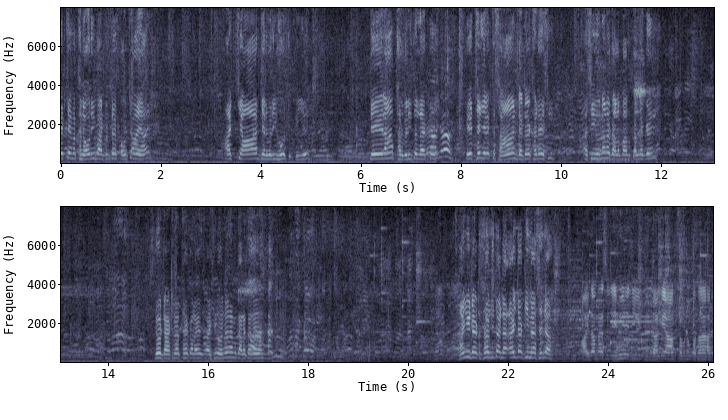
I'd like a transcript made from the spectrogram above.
ਇੱਥੇ ਮੈਂ ਖਨੌਰੀ ਬਾਰਡਰ ਤੇ ਪਹੁੰਚਾ ਆ ਅੱਜ 4 ਜਨਵਰੀ ਹੋ ਚੁੱਕੀ ਹੈ 13 ਫਰਵਰੀ ਤੋਂ ਲੈ ਕੇ ਇੱਥੇ ਜਿਹੜੇ ਕਿਸਾਨ ਡਟੇ ਖੜੇ ਸੀ, ਅਸੀਂ ਉਹਨਾਂ ਨਾਲ ਗੱਲਬਾਤ ਕਰਨ ਲੱਗੇ। ਦੋ ਡਾਕਟਰ ਇੱਥੇ ਖੜੇ ਅਸੀਂ ਉਹਨਾਂ ਨਾਲ ਗੱਲ ਕਰਾਂਗੇ ਹਾਂਜੀ ਡਾਕਟਰ ਸਾਹਿਬ ਜੀ ਤੁਹਾਡਾ ਅੱਜ ਦਾ ਕੀ ਮੈਸੇਜ ਆ? ਅੱਜ ਦਾ ਮੈਸੇਜ ਇਹੋ ਹੀ ਹੈ ਜੀ ਜਿੱਦਾਂ ਕਿ ਆਪ ਸਭ ਨੂੰ ਪਤਾ ਅੱਜ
